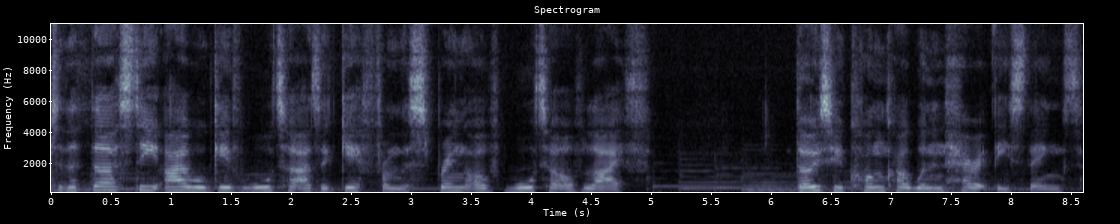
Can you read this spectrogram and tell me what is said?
To the thirsty I will give water as a gift from the spring of water of life. Those who conquer will inherit these things,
